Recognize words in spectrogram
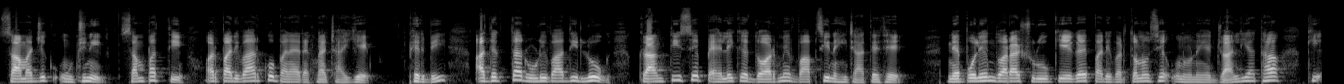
सामाजिक ऊंच नीच संपत्ति और परिवार को बनाए रखना चाहिए। फिर भी अधिकतर रूढ़िवादी लोग क्रांति से पहले के दौर में वापसी नहीं चाहते थे। नेपोलियन द्वारा शुरू किए गए परिवर्तनों से उन्होंने यह जान लिया था कि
